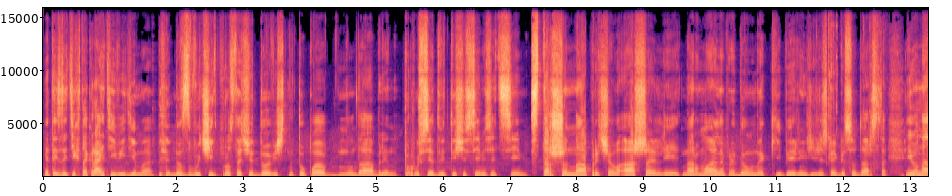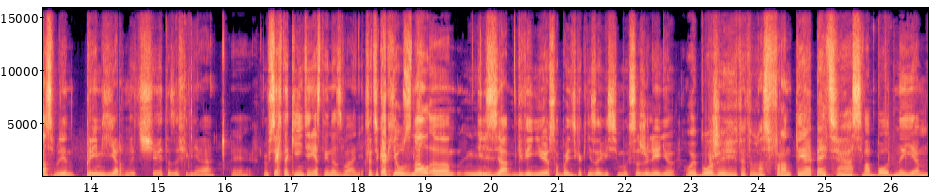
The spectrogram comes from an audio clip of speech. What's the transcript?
Это из-за технократии, видимо. Но звучит просто чудовищно. Тупо, ну да, блин. Пруссия 2077. Старшина причем. Ошалеть. Нормально придумано. Кибернетическое государство. И у нас, блин, премьер. Ну что это за фигня, а? У всех такие интересные названия. Кстати, как я узнал, э, нельзя Гвинею освободить как независимую, к сожалению. Ой боже, это у нас фронты опять а, свободные.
